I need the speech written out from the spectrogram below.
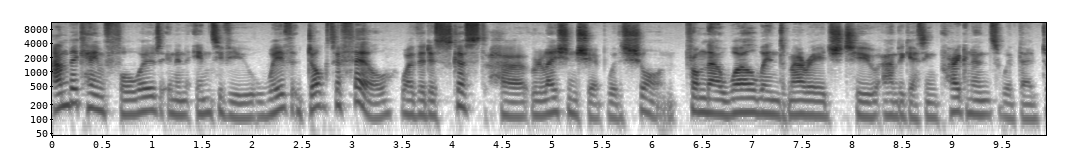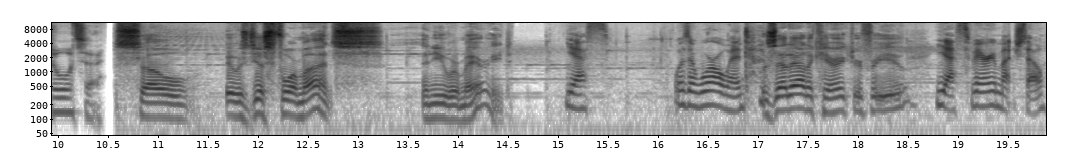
Amber came forward in an interview with Dr. Phil where they discussed her relationship with Sean, from their whirlwind marriage to Amber getting pregnant with their daughter. So it was just four months and you were married. Yes. Was a whirlwind. Was that out of character for you? yes, very much so.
